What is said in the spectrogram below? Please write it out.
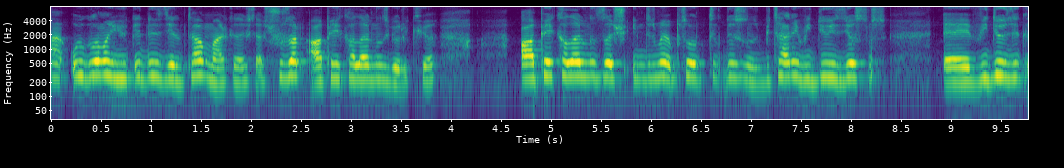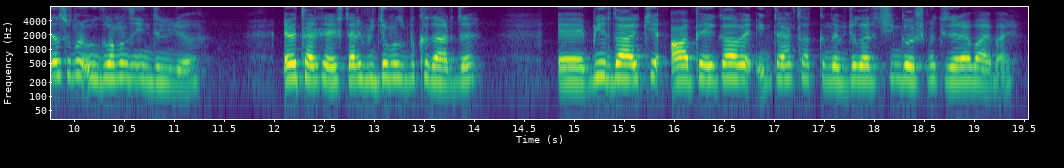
Ha, uygulama yüklediniz diyelim tamam mı arkadaşlar? Şuradan APK'larınız gözüküyor. APK'larınıza şu indirme butonuna tıklıyorsunuz. Bir tane video izliyorsunuz. Ee, video izledikten sonra uygulamanız indiriliyor. Evet arkadaşlar videomuz bu kadardı. Ee, bir dahaki APK ve internet hakkında videolar için görüşmek üzere bay bay.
